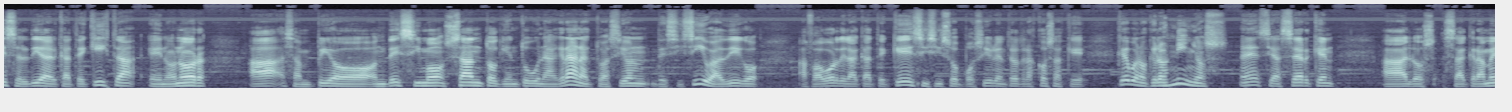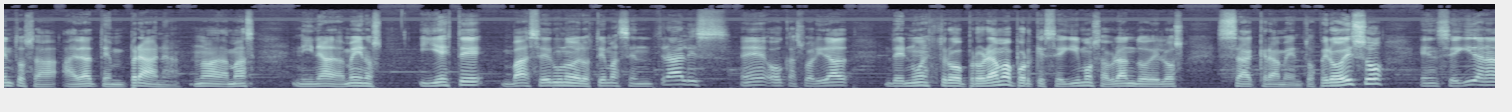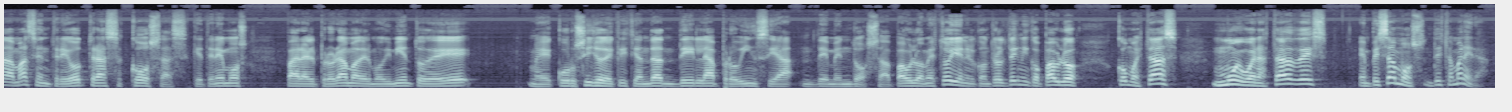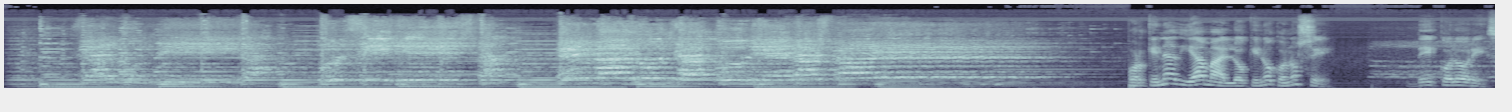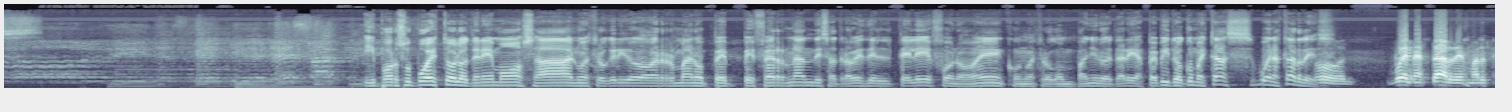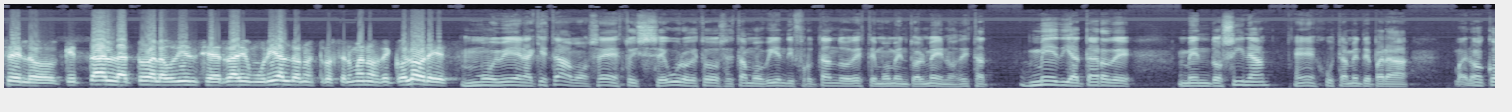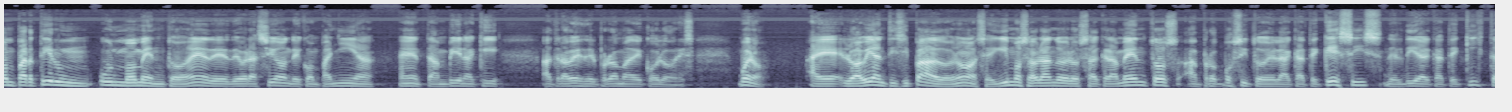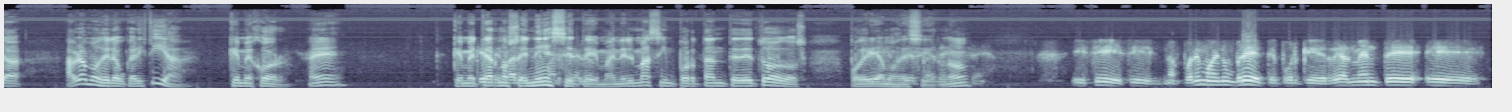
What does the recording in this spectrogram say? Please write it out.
es el Día del Catequista en honor a San Pío X, santo, quien tuvo una gran actuación decisiva, digo, a favor de la catequesis, hizo posible, entre otras cosas, que, que bueno, que los niños eh, se acerquen a los sacramentos a, edad temprana, nada más ni nada menos. Y este va a ser uno de los temas centrales, eh, o casualidad, de nuestro programa, porque seguimos hablando de los sacramentos. Pero eso enseguida nada más, entre otras cosas que tenemos para el programa del movimiento de eh, cursillo de cristiandad de la provincia de Mendoza. Pablo, me estoy en el control técnico. Pablo, ¿cómo estás? Muy buenas tardes. Empezamos de esta manera. Porque nadie ama lo que no conoce de colores. Y por supuesto lo tenemos a nuestro querido hermano Pepe Fernández a través del teléfono, ¿eh? con nuestro compañero de tareas. Pepito, ¿cómo estás? Buenas tardes. buenas tardes, Marcelo. ¿Qué tal a toda la audiencia de Radio Murialdo, a nuestros hermanos de colores? Muy bien, aquí estamos. ¿eh? Estoy seguro que todos estamos bien disfrutando de este momento, al menos, de esta media tarde mendocina, ¿eh? justamente para bueno, compartir un, momento ¿eh? de, oración, de compañía, ¿eh? también aquí a través del programa de colores. Bueno, lo había anticipado, ¿no? Seguimos hablando de los sacramentos a propósito de la catequesis, del Día del Catequista. Hablamos de la Eucaristía. Qué mejor, ¿eh? Que meternos en ese tema, en el más importante de todos, podríamos decir, ¿no? Y sí, sí, nos ponemos en un brete porque realmente, eh,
